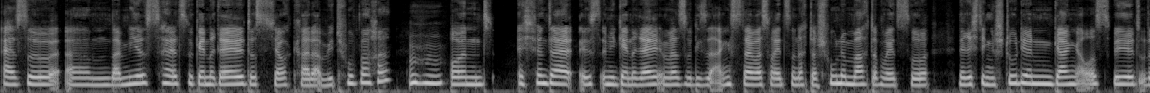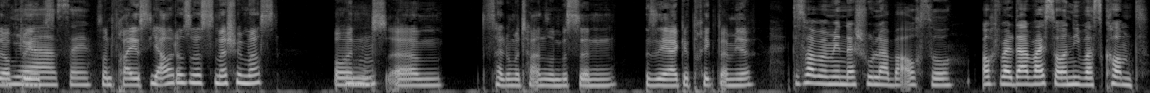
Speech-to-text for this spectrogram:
Also ähm, bei mir ist halt so generell, dass ich auch gerade Abitur mache Mhm. und ich finde, da ist irgendwie generell immer so diese Angst da, was man jetzt so nach der Schule macht, ob man jetzt so den richtigen Studiengang auswählt oder ob du ja, jetzt safe. so ein freies Jahr oder sowas zum Beispiel machst. Und Mhm. ähm, das ist halt momentan so ein bisschen sehr geprägt bei mir. Das war bei mir in der Schule aber auch so. Auch weil da weißt du auch nie, was kommt.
